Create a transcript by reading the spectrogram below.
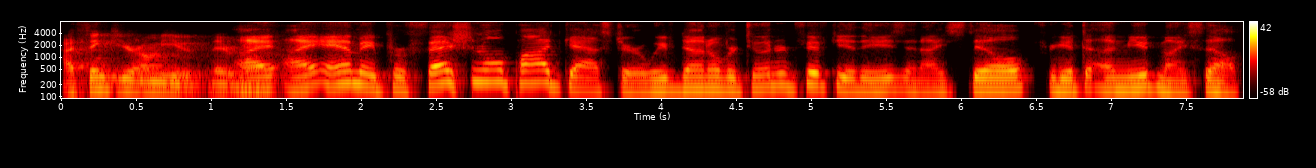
I think you're on mute. There we go. I, I am a professional podcaster. We've done over 250 of these, and I still forget to unmute myself.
